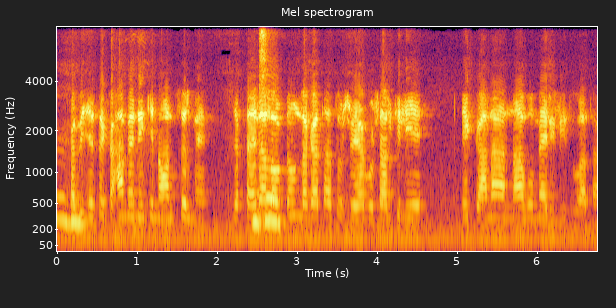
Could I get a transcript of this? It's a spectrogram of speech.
कभी जैसे कहा मैंने कि नॉन फ़िल्म है जब पहला लॉकडाउन लगा था तो श्रेया घोषाल के लिए एक गाना ना वो मैं रिलीज़ हुआ था।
